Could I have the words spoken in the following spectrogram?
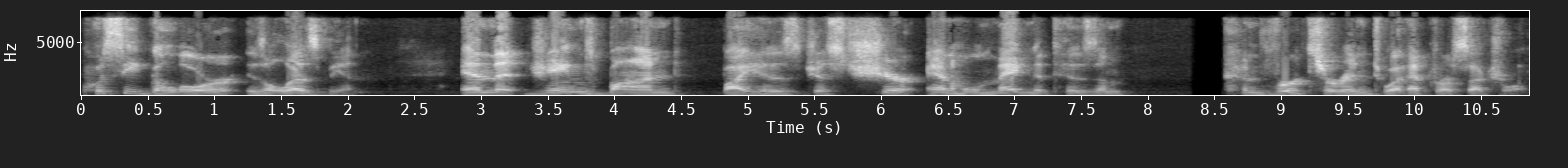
Pussy Galore is a lesbian, and that James Bond, by his just sheer animal magnetism, converts her into a heterosexual.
